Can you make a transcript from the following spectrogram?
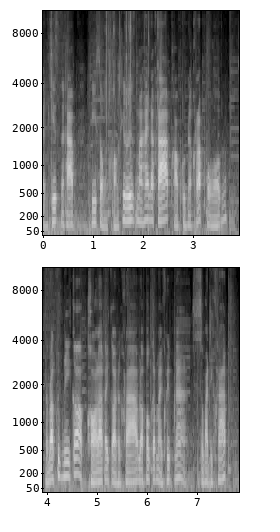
and Kids นะครับที่ส่งของที่ระลึกมาให้นะครับ ขอบคุณนะครับผมสำหรับคลิปนี้ก็ขอลาไปก่อนนะครับ แล้วพบกันใหม่คลิปหน้า สวัสดีครับ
